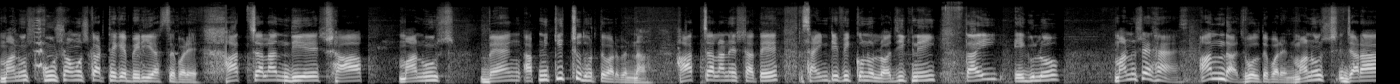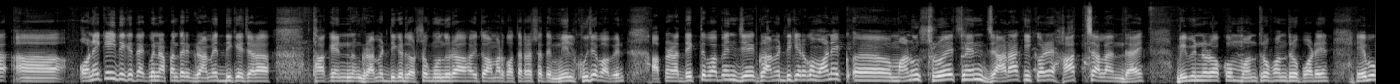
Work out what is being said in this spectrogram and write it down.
মানুষ কুসংস্কার থেকে বেরিয়ে আসতে পারে। হাত চালান দিয়ে সাপ মানুষ ব্যাং আপনি কিচ্ছু ধরতে পারবেন না। হাত চালানের সাথে সাইন্টিফিক কোনো লজিক নেই তাই এগুলো মানুষের হ্যাঁ আন্দাজ বলতে পারেন। মানুষ যারা অনেকেই দেখে থাকবেন, আপনাদের গ্রামের দিকে যারা থাকেন, গ্রামের দিকের দর্শক বন্ধুরা হয়তো আমার কথাটার সাথে মিল খুঁজে পাবেন। আপনারা দেখতে পাবেন যে গ্রামের দিকে এরকম অনেক মানুষ রয়েছেন যারা কি করে হাত চালান দেয়, বিভিন্ন রকম মন্ত্রফন্ত্র পড়েন এবং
